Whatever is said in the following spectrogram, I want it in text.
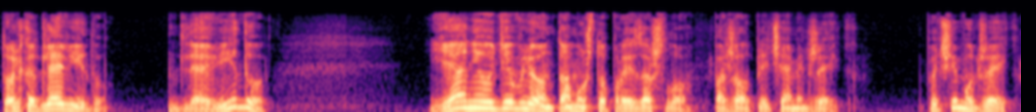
Только для виду. Для виду? «Я не удивлен тому, что произошло», — пожал плечами Джейк. «Почему, Джейк?»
